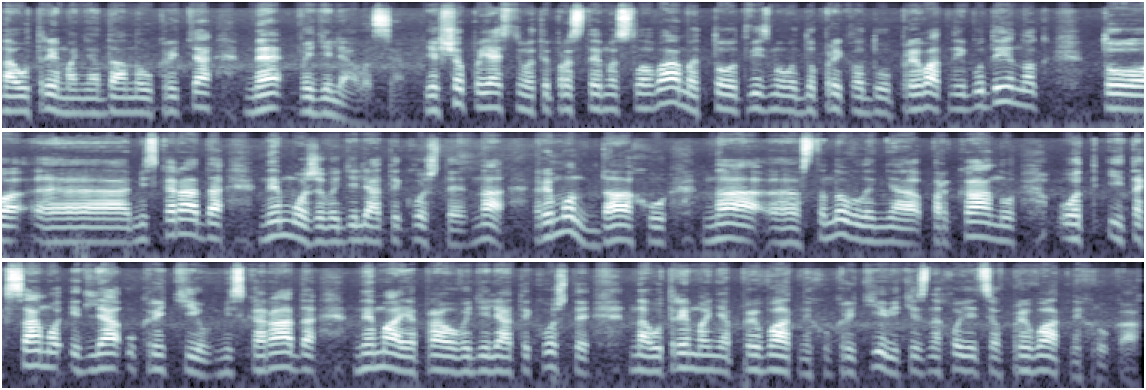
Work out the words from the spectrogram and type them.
на утримання даного укриття не виділялося. Якщо пояснювати простими словами, то от візьмемо до прикладу приватний будинок, то е, міська рада не може виділяти кошти на ремонт даху, на е, встановлення паркану. От і так само і для укриттів міська рада не має права виділяти кошти на утримання приватних укриттів, які знаходяться в приватних руках.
